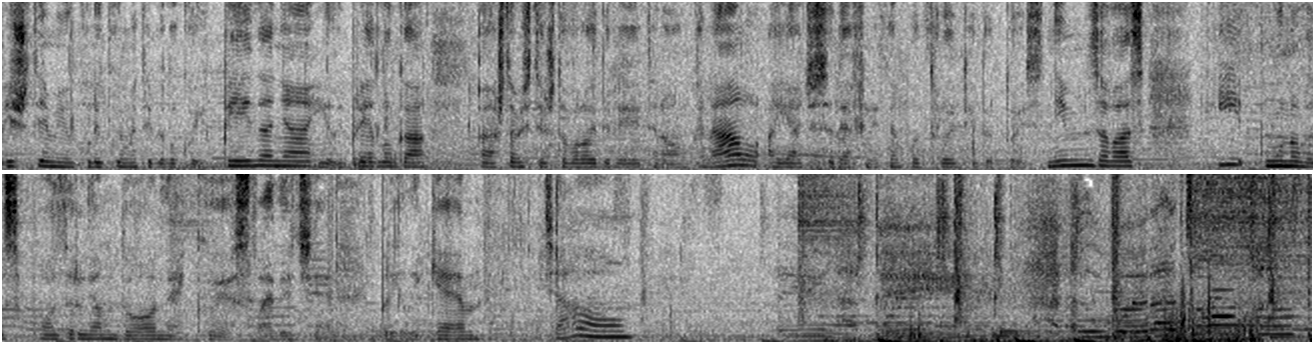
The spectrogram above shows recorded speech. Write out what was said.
Pišite mi ukoliko imate bilo kojih pitanja ili prijedloga, što biste što volili da vidite na ovom kanalu, a ja ću se definitivno potruditi da to i snim za vas i puno vas pozdravljam do neke sljedeće prilike. Ćao!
